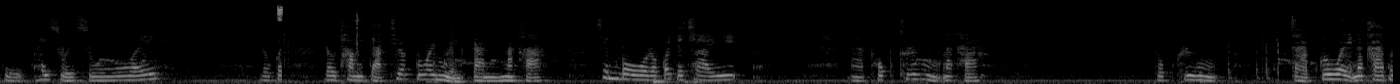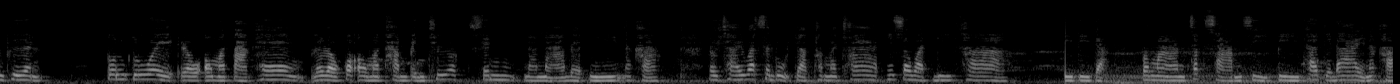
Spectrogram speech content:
ผูกให้สวยๆแล้วก็เราทำจากเชือกกล้วยเหมือนกันนะคะ เส้นโบเราก็จะใช้ทบครึ่งนะคะ ทบครึ่งกาบกล้วยนะคะเพื่อนๆ ต้นกล้วยเราเอามาตากแห้ง แล้วเราก็เอามาทำเป็นเชือกเส้นหนาๆแบบนี้นะคะ เราใช้วัสดุจากธรรมชาตินี่สวัสดีค่ะ ดีดีดักประมาณสักสามสี่ปีถ้าจะได้นะคะ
